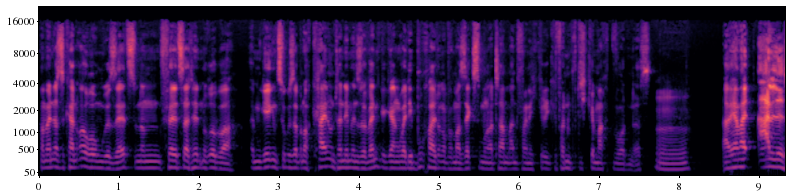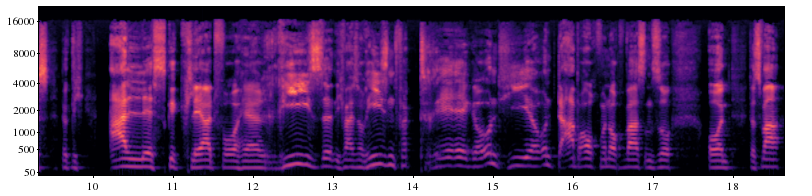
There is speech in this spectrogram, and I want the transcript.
am Ende hast du keinen Euro umgesetzt und dann fällt es halt hinten rüber. Im Gegenzug ist aber noch kein Unternehmen insolvent gegangen, weil die Buchhaltung einfach mal sechs Monate am Anfang nicht vernünftig gemacht worden ist. Mhm. Aber wir haben halt alles, wirklich alles geklärt vorher. Riesen, ich weiß noch, Riesenverträge und hier und da brauchen wir noch was und so. Und das war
